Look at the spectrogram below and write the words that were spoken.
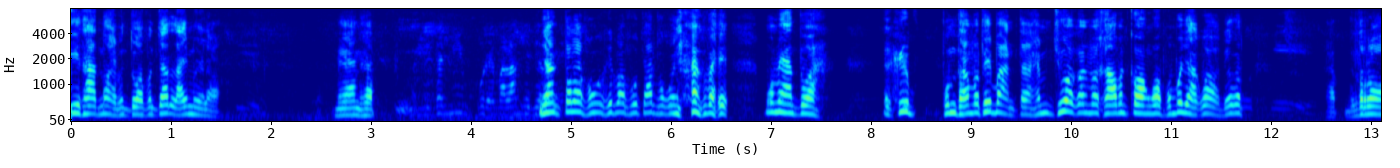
ดีย์ถาดหน่อยเป็นตัวเพิ่นจัดหลายมือแล้วแมนครับท่านมีผู้ใดมารับยังตอนแรกผมก็คิดว่าผู้จัดผมก็ย่างไปโมแมนตัวก็คือผมถามว่าที่บ้านแต่ให้มันชั่วก่อนว่าข่าวมันกองว่าผมไม่อยากว่าเดี๋ยวก็ครับเดี๋ยวรอ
